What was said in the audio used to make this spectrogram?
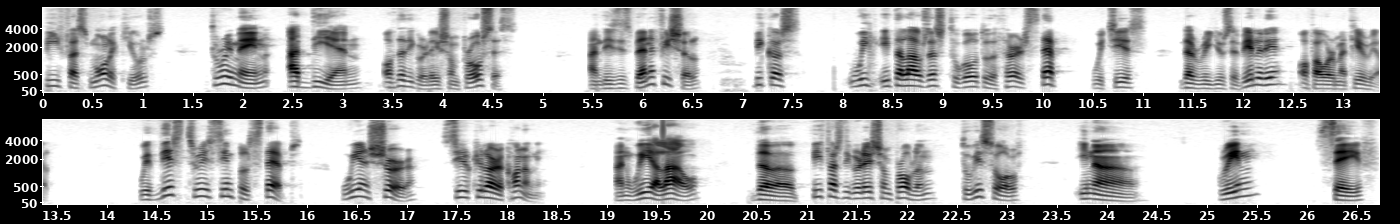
PFAS molecules to remain at the end of the degradation process. And this is beneficial because we, it allows us to go to the third step, which is the reusability of our material. With these three simple steps, we ensure circular economy, and we allow the PFAS degradation problem to be solved in a green, safe,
